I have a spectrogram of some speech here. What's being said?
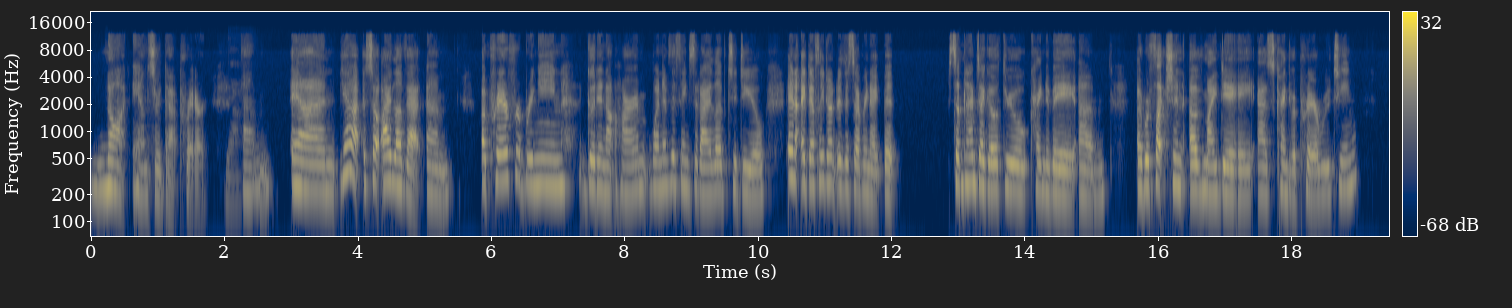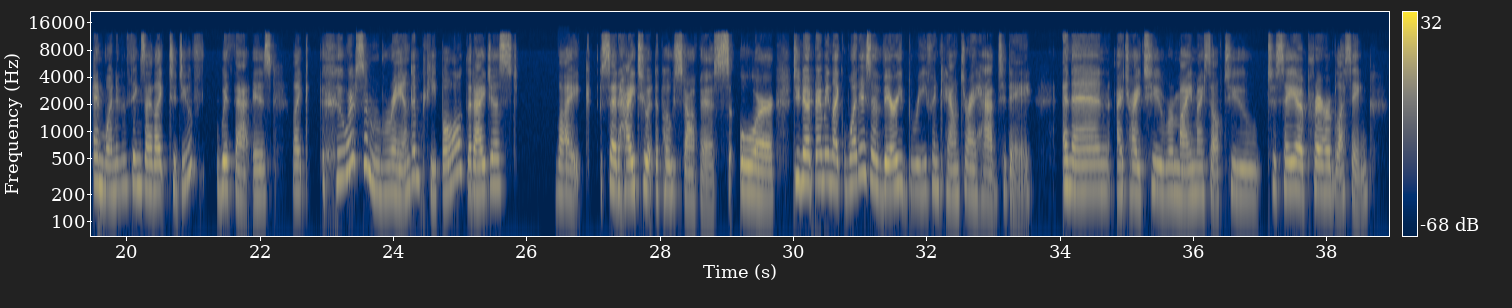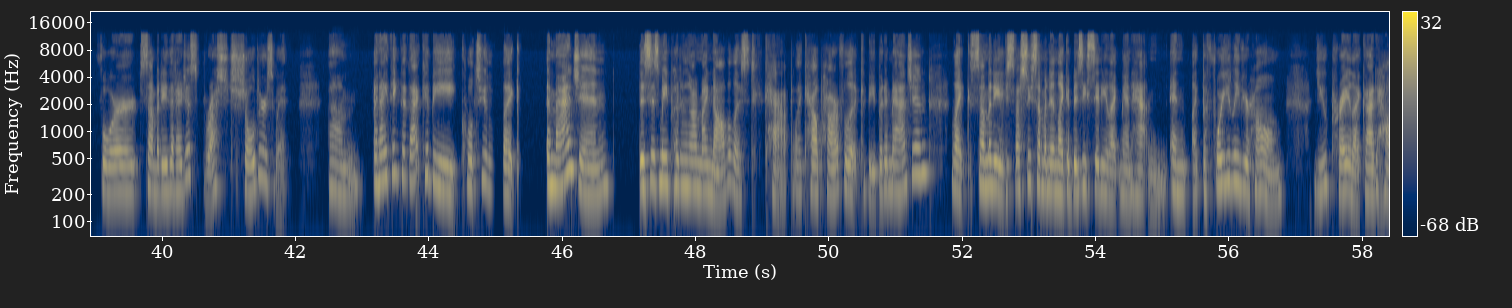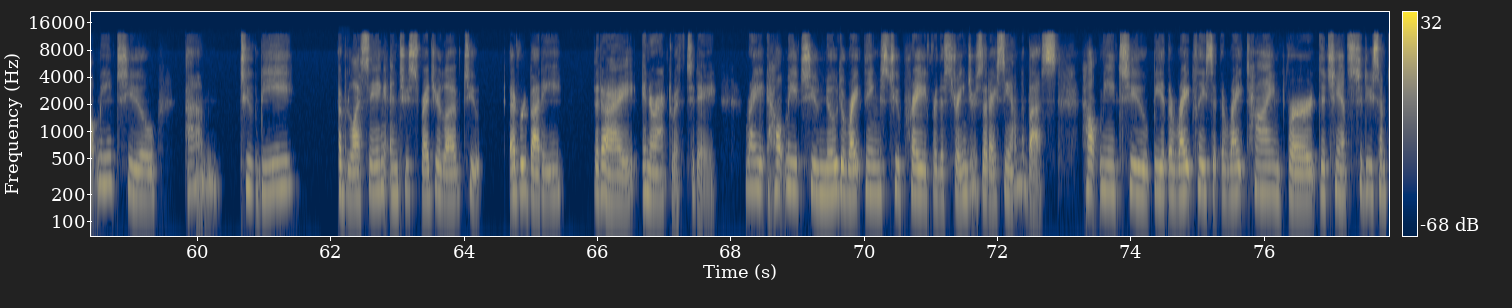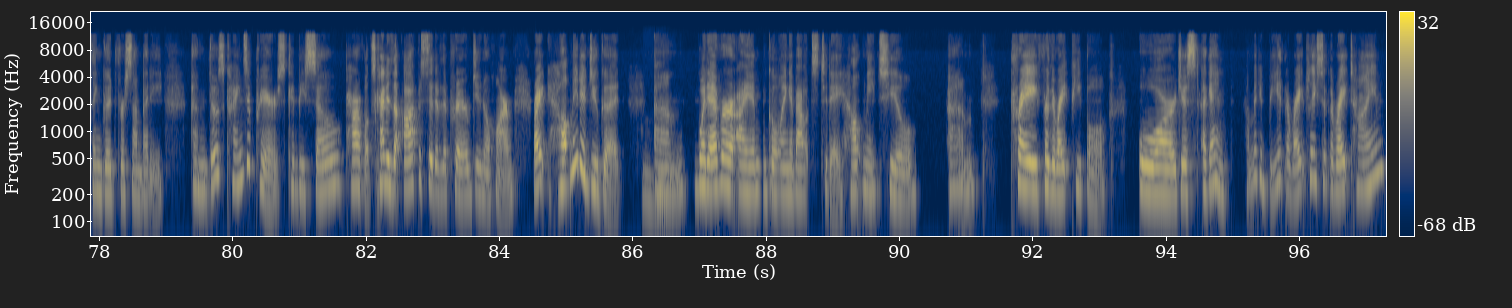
not answered that prayer. Yeah. Um, and yeah, so I love that. Um, a prayer for bringing good and not harm. One of the things that I love to do, and I definitely don't do this every night, but sometimes I go through kind of a um, a reflection of my day as kind of a prayer routine. And one of the things I like to do with that is like, who are some random people that I just like said hi to at the post office or do you know what I mean? Like what is a very brief encounter I had today? And then I try to remind myself to to say a prayer or blessing for somebody that I just brushed shoulders with. Um, and I think that that could be cool too. Like imagine this is me putting on my novelist cap, like how powerful it could be. But imagine like somebody, especially someone in like a busy city like Manhattan, and like before you leave your home, you pray like God help me to um to be a blessing and to spread your love to everybody that I interact with today, right? Help me to know the right things to pray for the strangers that I see on the bus. Help me to be at the right place at the right time for the chance to do something good for somebody. Um, those kinds of prayers can be so powerful. It's kind of the opposite of the prayer of do no harm, right? Help me to do good. hmm Um, whatever I am going about today, help me to um, pray for the right people or just again help me to be at the right place at the right time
